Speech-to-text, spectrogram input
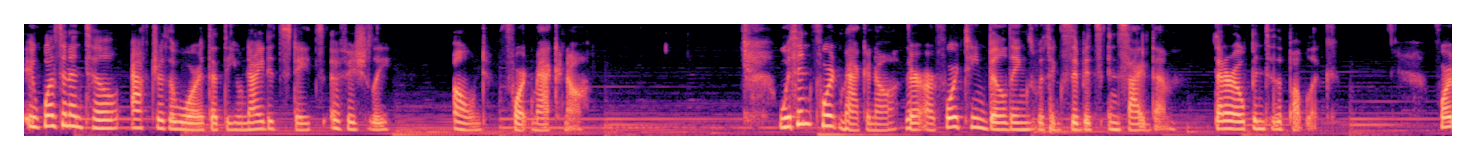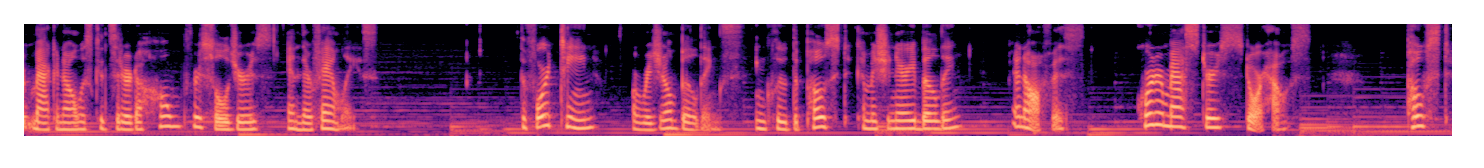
It wasn't until after the war that the United States officially owned Fort Mackinac. Within Fort Mackinac, there are 14 buildings with exhibits inside them that are open to the public. Fort Mackinac was considered a home for soldiers and their families. The 14 original buildings include the Post Commissionary Building and Office, Quartermaster's Storehouse, Post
